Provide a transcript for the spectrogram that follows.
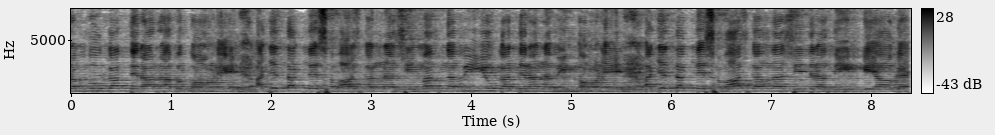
रबू का तेरा रब कौन है? अजे तक सवाल करना सी मर नबीयू का तेरा नबी कौन है? अजय तक ते सवाल करना सी, तेरा दीन क्या है?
